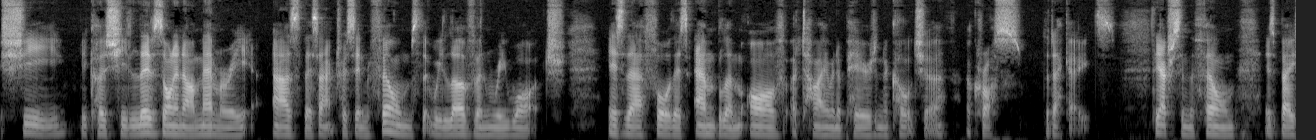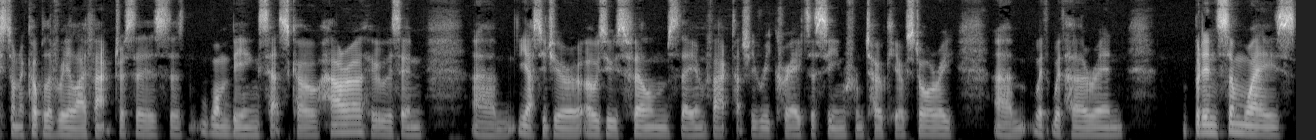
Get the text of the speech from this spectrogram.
she, because she lives on in our memory as this actress in films that we love and rewatch, is therefore this emblem of a time and a period and a culture across the decades. The actress in the film is based on a couple of real life actresses, one being Setsuko Hara, who was in um, Yasujiro Ozu's films. They, in fact, actually recreate a scene from Tokyo Story um, with, with her in. But in some ways,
